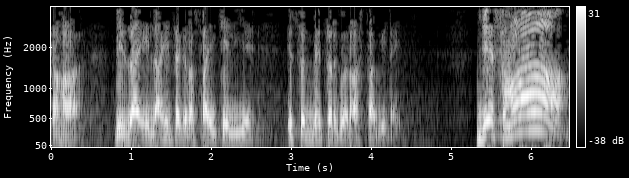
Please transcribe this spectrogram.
کہا، رضا الہی تک رسائی کے لیے اس سے بہتر کوئی راستہ بھی نہیں۔ جی جے سونا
